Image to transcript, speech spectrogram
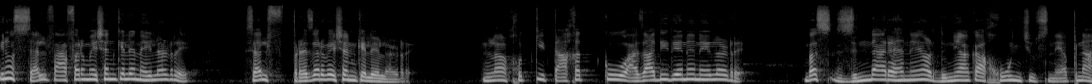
نو سیلف ایفرمیشن کے لیے نہیں لڑ رہے سیلف پریزرویشن کے لیے لڑ رہے. ان لوگ خود کی طاقت کو آزادی دینے نہیں لڑ رہے، بس زندہ رہنے اور دنیا کا خون چوسنے، اپنا،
